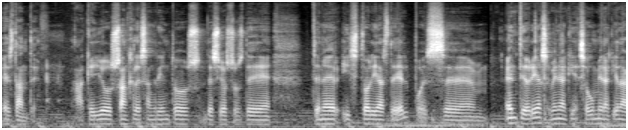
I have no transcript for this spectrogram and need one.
es Dante, aquellos ángeles sangrientos deseosos de tener historias de él, pues eh, en teoría, se viene aquí, según viene aquí en la,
